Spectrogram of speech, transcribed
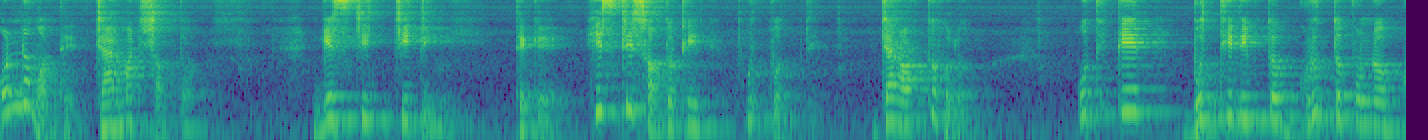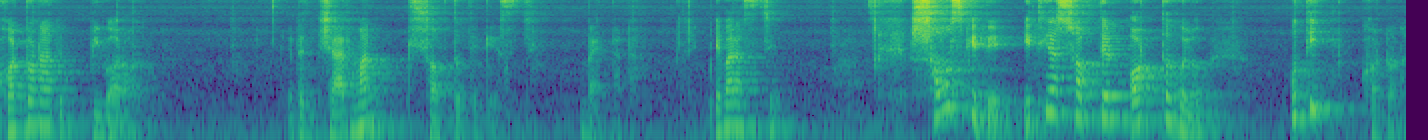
অন্য মধ্যে জার্মান শব্দ গেস্টি চিটি থেকে হিস্ট্রি শব্দটির উৎপত্তি, যার অর্থ হল অতীতের বুদ্ধিদীপ্ত, গুরুত্বপূর্ণ ঘটনার বিবরণ। এটা জার্মান শব্দ থেকে এসছে ব্যাখ্যাটা। এবার আসছে। সংস্কৃতে ইতিহাস শব্দের অর্থ হল অতীত ঘটনা।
